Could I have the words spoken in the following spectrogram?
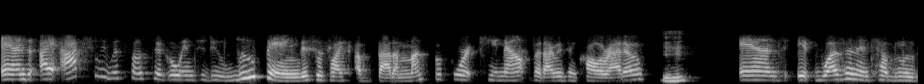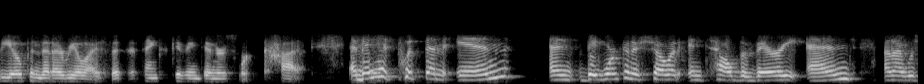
And I actually was supposed to go in to do looping. This was like about a month before it came out, but I was in Colorado. Mm-hmm. And it wasn't until the movie opened that I realized that the Thanksgiving dinners were cut. And they had put them in and they weren't going to show it until the very end. And I was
